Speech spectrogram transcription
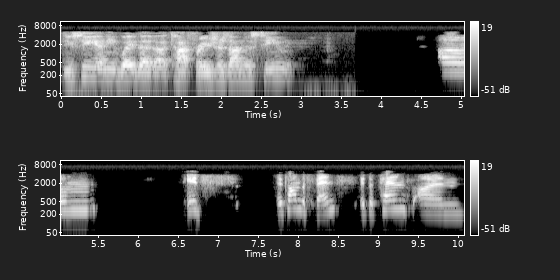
Do you see any way that uh, Todd Frazier's on this team? Um, it's it's on the fence. It depends on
